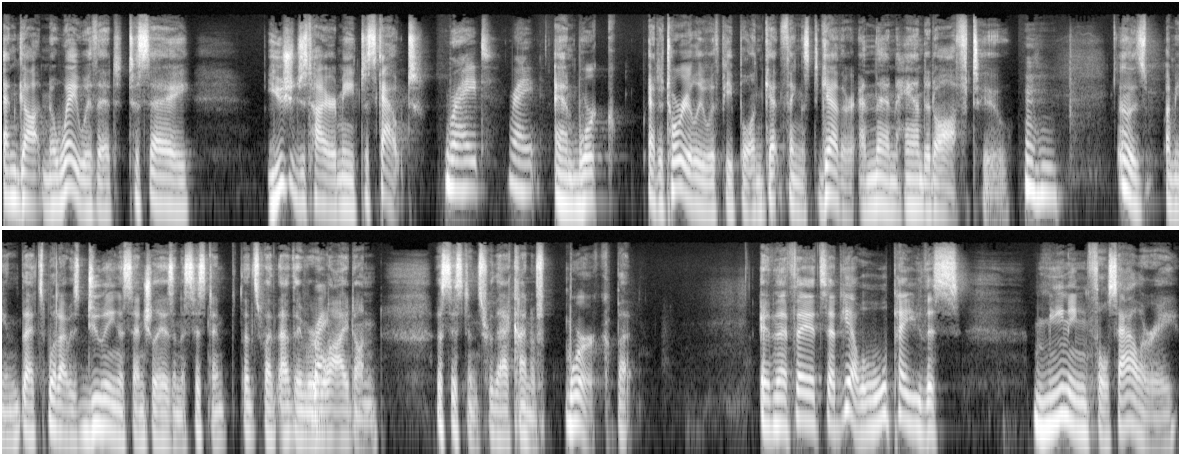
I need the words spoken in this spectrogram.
and gotten away with it to say, you should just hire me to scout Right. Right. and work editorially with people and get things together and then hand it off to. It was, I mean, that's what I was doing essentially as an assistant. That's why they relied on assistants for that kind of work. But and if they had said, "Yeah, well, we'll pay you this meaningful salary,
